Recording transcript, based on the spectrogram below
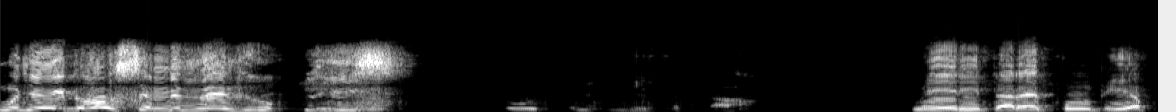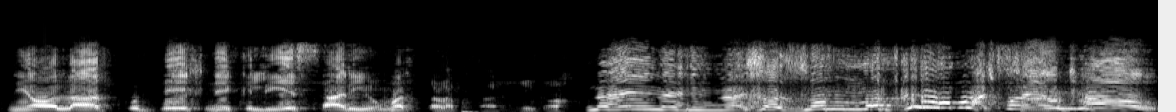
मुझे एक दफ़ा उससे मिलने दो प्लीज़ तू उससे नहीं मिल सकता। मेरी तरह तू भी अपनी औलाद को देखने के लिए सारी उम्र तड़पता रहेगा। नहीं नहीं ऐसा जुल्म मत करो मुझ हाथ से पर। उठाओ।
